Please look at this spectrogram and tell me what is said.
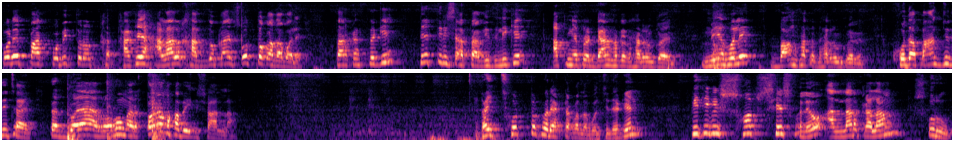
পড়ে পাক পবিত্র থাকে হালাল খাদ্য খায় সত্য কথা বলে। তার কাছ থেকে তেত্রিশ আর তাবিজ লিখে আপনি আপনার ডান হাতে ধারণ করেন। মেয়ে হলে বাম হাতে ধারণ করেন। খোদা পাঁচ যদি চায়, তার দয়া, রহম আর করম হবে ইনশাআল্লাহ। ভাই, ছোট্ট করে একটা কথা বলছি, দেখেন, পৃথিবীর সব শেষ হলেও আল্লাহর কালাম শুরু।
